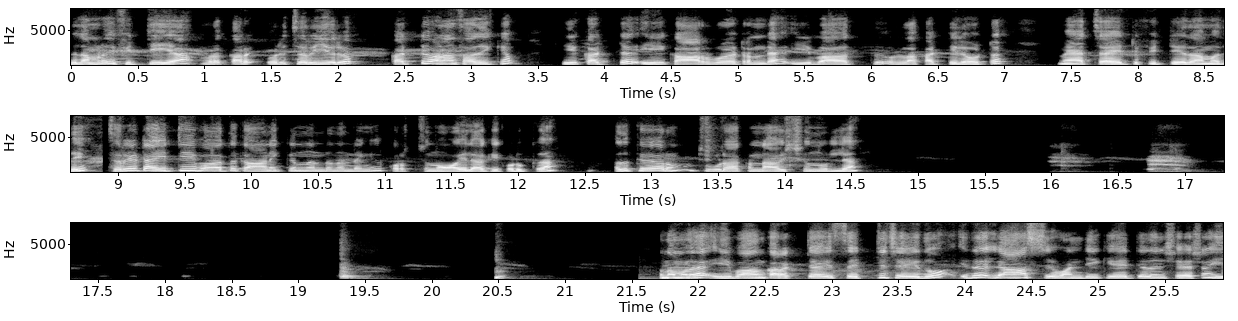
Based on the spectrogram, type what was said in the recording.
ഇത് നമ്മൾ ഫിറ്റ് ചെയ്യുക. ഇവിടെ ഒരു ചെറിയൊരു കട്ട് കാണാൻ സാധിക്കും. ഈ കട്ട് ഈ കാർബറേറ്ററിന്റെ ഈ ഭാഗത്ത് ഉള്ള കട്ടിലോട്ട് മാച്ചായിട്ട് ഫിറ്റ് ചെയ്താൽ മതി. ചെറിയ ടൈറ്റ് ഈ ഭാഗത്ത് കാണിക്കുന്നുണ്ടെന്നുണ്ടെങ്കിൽ കുറച്ചൊന്ന് ഓയിലാക്കി കൊടുക്കുക. അത് കയറും ചൂടാക്കേണ്ട ആവശ്യമൊന്നുമില്ല. നമ്മൾ ഈ ഭാഗം കറക്റ്റായി സെറ്റ് ചെയ്തു. ഇത് ലാസ്റ്റ് വണ്ടി കയറ്റിയതിന് ശേഷം ഈ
